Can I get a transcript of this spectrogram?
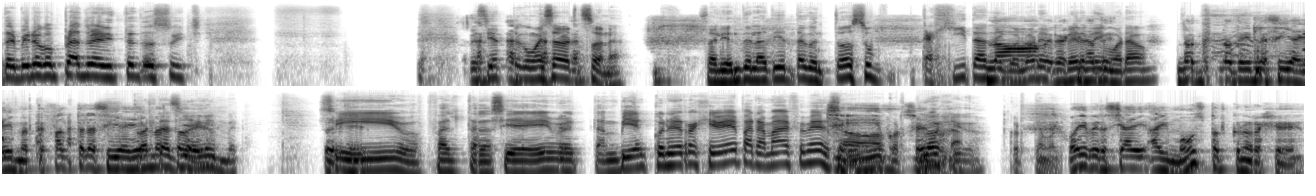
terminó comprando una Nintendo Switch. Me siento como esa persona, saliendo de la tienda con todas sus cajitas de No, colores verde no y morado. No, no tenés la silla gamer, te falta la silla gamer. Falta silla todavía. gamer. Sí, pues, falta la silla gamer. También con RGB para más FPS. Sí, No, por lógico. cortémosla. Oye, pero si hay, hay mousepad con RGB.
